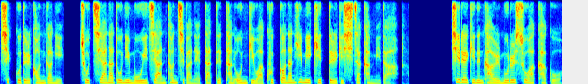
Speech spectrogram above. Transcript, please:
식구들 건강이 좋지 않아 돈이 모이지 않던 집안에 따뜻한 온기와 굳건한 힘이 깃들기 시작합니다. 시래기는 가을 물을 수확하고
